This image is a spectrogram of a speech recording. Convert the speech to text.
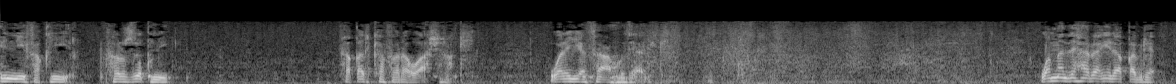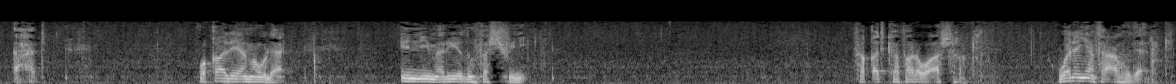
إني فقير فارزقني. فقد كفر وأشرك. ولن ينفعه ذلك. ومن ذهب إلى قبر أحد. وقال يا مولاي إني مريض فاشفني. فقد كفر وأشرك ولن ينفعه ذلك.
